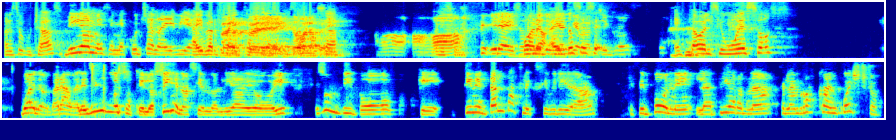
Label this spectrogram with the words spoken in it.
¿Ahora se escuchás? Dígame si me escuchan ahí bien. Ahí perfecto. Perfecto, ahora sí. Ah, ah, era eso. Bueno, no entonces, ver, chicos. Estaba el sin huesos. Bueno, pará, Valentín Sin Huesos, que lo siguen haciendo el día de hoy, es un tipo que tiene tanta flexibilidad que se pone la pierna, se la enrosca en el cuello.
